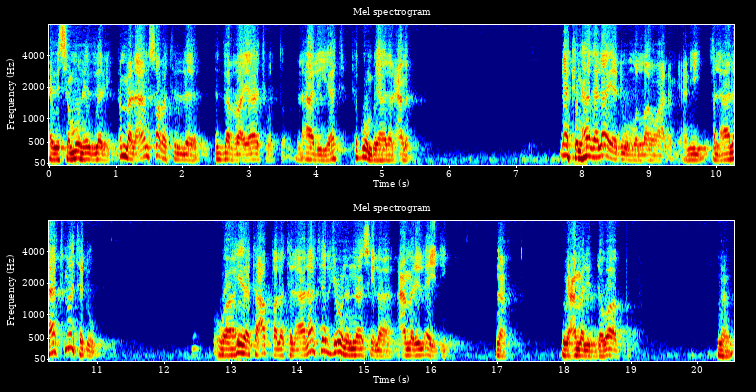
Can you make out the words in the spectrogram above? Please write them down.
هذا يسمونه الذري. أما الآن صارت ال- الذرايات والآليات تقوم بهذا العمل. لكن هذا لا يدوم والله أعلم. يعني الآلات ما تدوم. وإذا تعطلت الآلات يرجعون الناس إلى عمل الأيدي. نعم. وعمل الدواب. نعم.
